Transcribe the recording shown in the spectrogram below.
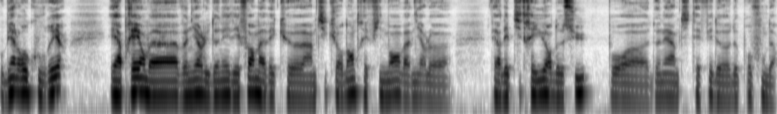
bien le recouvrir. Et après on va venir lui donner des formes avec un petit cure-dent très finement. On va venir le, faire des petites rayures dessus pour donner un petit effet de profondeur.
